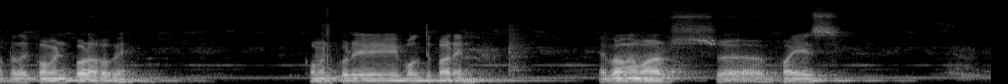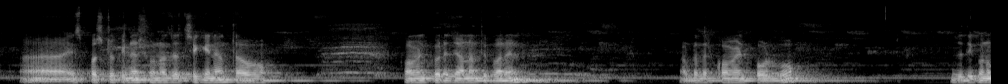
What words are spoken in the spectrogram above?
আপনাদের কমেন্ট পড়া হবে। কমেন্ট করে বলতে পারেন। এবং আমার ভয়েস স্পষ্ট কিনা শোনা যাচ্ছে কিনা তাও কমেন্ট করে জানাতে পারেন। আপনাদের কমেন্ট পড়ব। যদি কোনো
